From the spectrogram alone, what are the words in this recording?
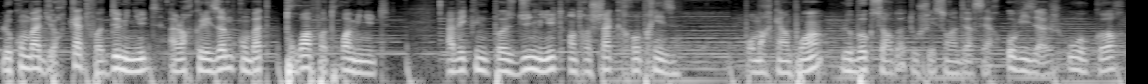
le combat dure 4 fois 2 minutes, alors que les hommes combattent 3 fois 3 minutes, avec une pause d'une minute entre chaque reprise. Pour marquer un point, le boxeur doit toucher son adversaire au visage ou au corps,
